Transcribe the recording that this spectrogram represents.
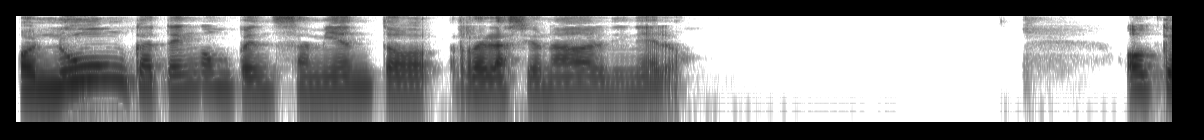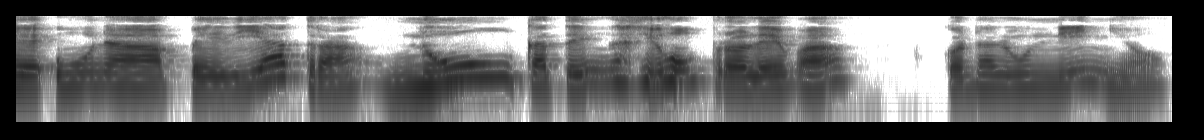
o nunca tenga un pensamiento relacionado al dinero. O que una pediatra nunca tenga ningún problema con algún niño.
